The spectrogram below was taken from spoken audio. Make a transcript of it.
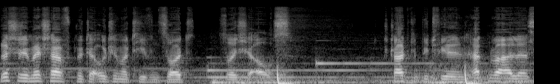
Lösche die Menschheit mit der ultimativen Seuche aus. Startgebiet wählen, hatten wir alles.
